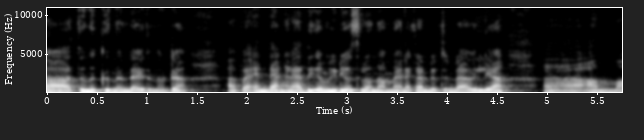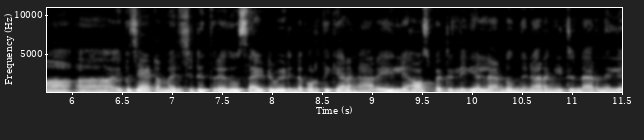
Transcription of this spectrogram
കാത്ത് നിൽക്കുന്നുണ്ടായിരുന്നു കേട്ടോ അപ്പോൾ എന്റെ അങ്ങനെ അധികം വീഡിയോസിലൊന്നും അമ്മേനെ കണ്ടിട്ടുണ്ടാവില്ല. അമ്മ ഇപ്പോൾ ചേട്ടൻ മരിച്ചിട്ട് ഇത്രയും ദിവസമായിട്ട് വീടിന്റെ പുറത്തേക്ക് ഇറങ്ങാറേ ഇല്ല. ഹോസ്പിറ്റലിലേക്ക് അല്ലാണ്ട് ഒന്നിനും ഇറങ്ങിയിട്ടുണ്ടായിരുന്നില്ല.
